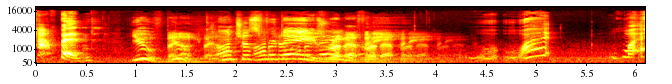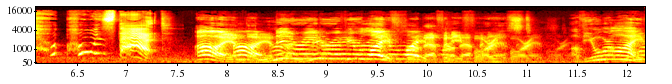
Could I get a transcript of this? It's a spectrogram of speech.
happened? You've been unconscious for days, Rebephanie. Wh- What? What? Who, who is that? I am the narrator of your life, Rebephanie Forrest. Of your life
